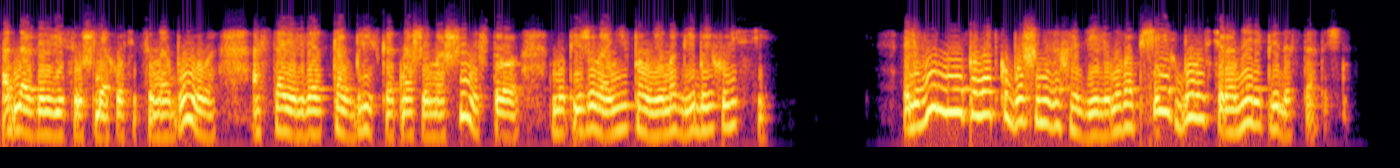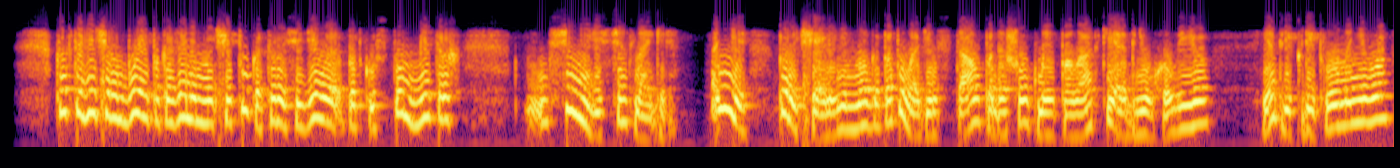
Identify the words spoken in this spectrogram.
Однажды львицы ушли охотиться на буйвола, оставили львят так близко от нашей машины, что мы при желании вполне могли бы их увести. Львы в мою палатку больше не заходили, но вообще их было в Тиранере предостаточно. Как-то вечером бои показали мне читу, которая сидела под кустом метрах в 70 от лагеря. Они порычали немного, потом один встал, подошел к моей палатке и обнюхал ее. Я прикрикнул на него,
